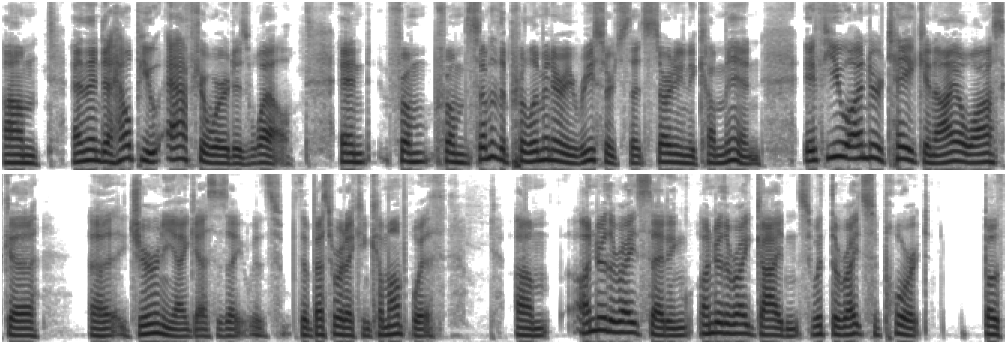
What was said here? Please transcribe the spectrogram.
Um, and then to help you afterward as well. And from from some of the preliminary research that's starting to come in, if you undertake an ayahuasca uh, journey, I guess is like it's the best word I can come up with. Um, under the right setting, under the right guidance, with the right support, both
